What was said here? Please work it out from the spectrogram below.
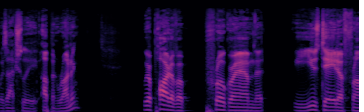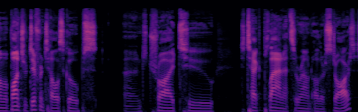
was actually up and running. We were part of a program that we used data from a bunch of different telescopes and tried to detect planets around other stars.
